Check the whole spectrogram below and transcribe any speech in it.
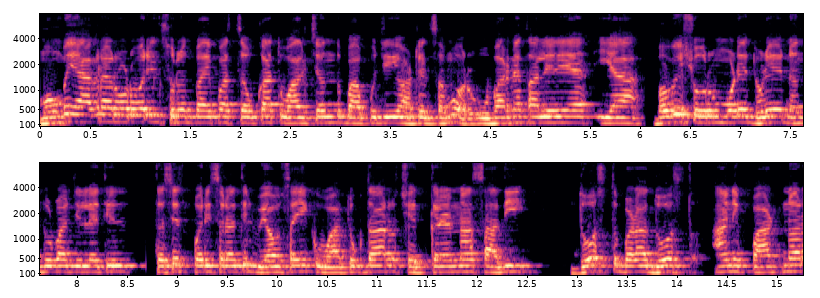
मुंबई आग्रा रोडवरील सुरत बायपास चौकात वालचंद बापूजी हॉटेल समोर उभारण्यात आलेल्या या भव्य शोरूममुळे धुळे नंदुरबार जिल्ह्यातील तसेच परिसरातील व्यावसायिक वाहतूकदार शेतकऱ्यांना साधी दोस्त बडा दोस्त आणि पार्टनर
